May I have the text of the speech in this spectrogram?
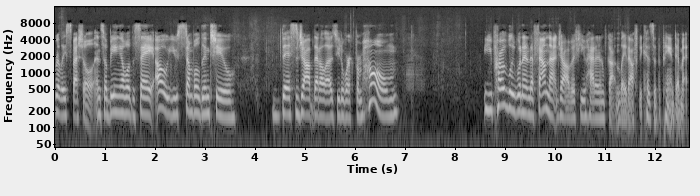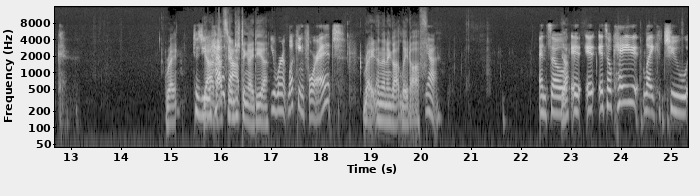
really special. And so being able to say oh you stumbled into this job that allows you to work from home you probably wouldn't have found that job if you hadn't gotten laid off because of the pandemic Right. because you yeah, had that's an interesting idea. you weren't looking for it Right. And then I got laid off. Yeah. And so Yeah. it, it it's okay like to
